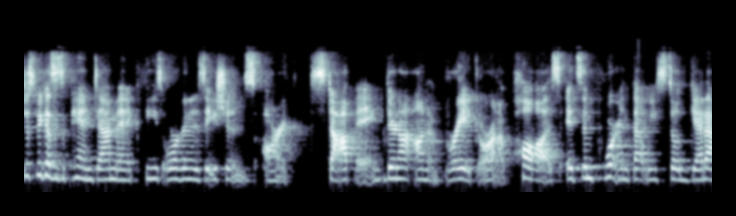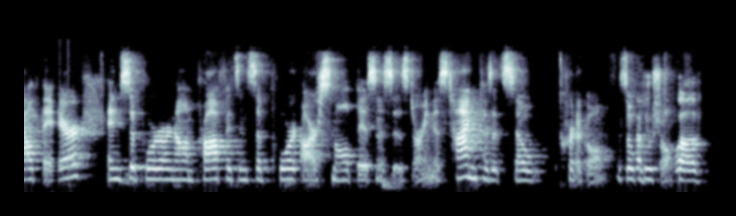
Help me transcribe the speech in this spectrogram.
just because it's a pandemic, these organizations aren't stopping, they're not on a break or on a pause. It's important that we still get out there and support our nonprofits and support our small businesses during this time because it's so critical, it's so of, crucial. Well,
